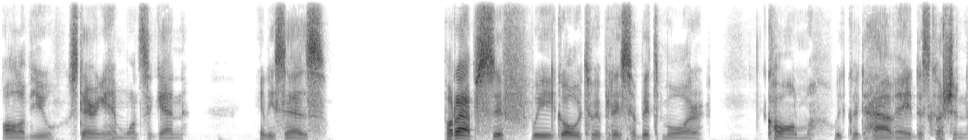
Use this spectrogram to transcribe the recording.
all of you staring at him once again, and he says, Perhaps if we go to a place a bit more calm, we could have a discussion.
